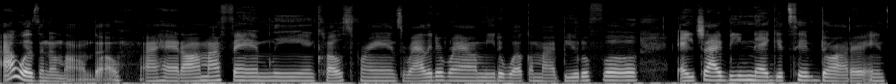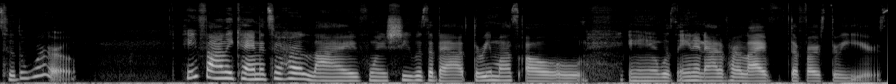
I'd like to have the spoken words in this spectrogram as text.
I wasn't alone though. I had all my family and close friends rallied around me to welcome my beautiful HIV negative daughter into the world. He finally came into her life when she was about three months old and was in and out of her life the first three years.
